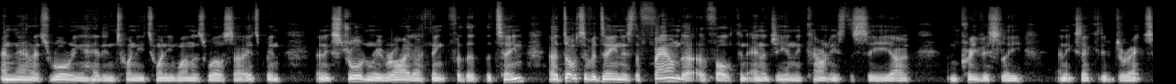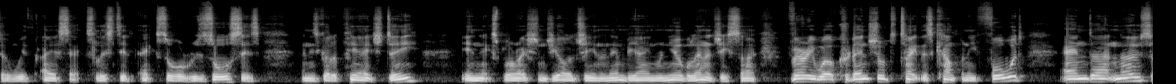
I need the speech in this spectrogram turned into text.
and now it's roaring ahead in 2021 as well. So it's been an extraordinary ride, I think, for the, the team. Uh, Dr. Wedin is the founder of Vulcan Energy and he currently is the CEO and previously an executive director with ASX listed Exore Resources. And he's got a PhD in exploration geology and an MBA in renewable energy. So very well credentialed to take this company forward and uh, knows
